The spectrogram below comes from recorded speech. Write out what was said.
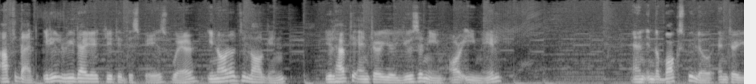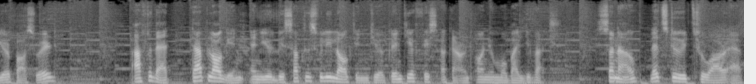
After that, it will redirect you to this page where in order to log in, you'll have to enter your username or email and in the box below enter your password. After that, tap login and you'll be successfully logged into your Plenty of Fish account on your mobile device. So now, let's do it through our app.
